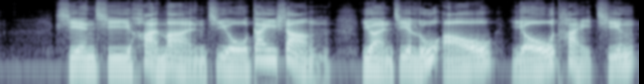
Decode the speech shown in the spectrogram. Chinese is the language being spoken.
仙妻汉漫酒该上，愿接卢敖犹太清。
